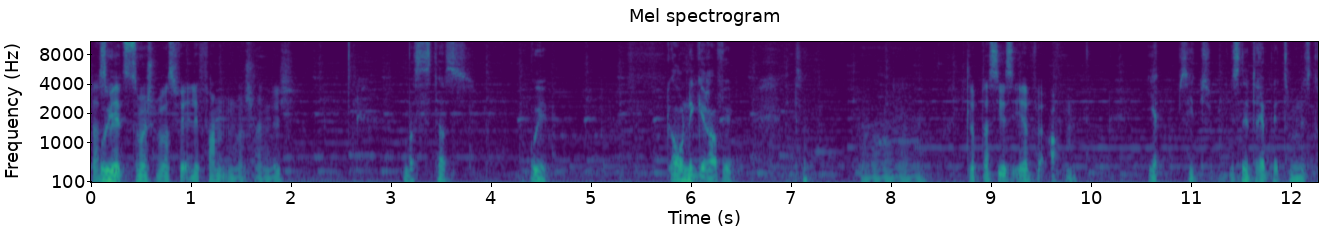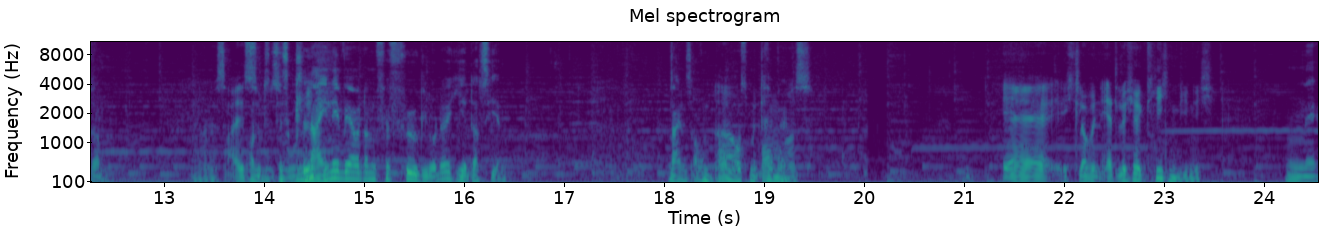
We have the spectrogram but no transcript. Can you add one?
Das wäre jetzt zum Beispiel was für Elefanten wahrscheinlich. Was ist das? Ui. Auch eine Giraffe. Äh, ich glaube, das hier ist eher für Affen. Ja, sieht, ist eine Treppe zumindest dran. Ja, das Eis Und sowieso das kleine wäre dann für Vögel, oder? Hier, das hier. Nein, ist auch ein Ah, Baumhaus mit Treppe. Baumhaus. Äh, ich glaube, in Erdlöcher kriechen die nicht. Nee.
